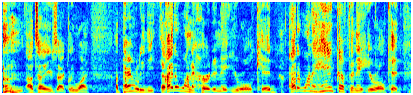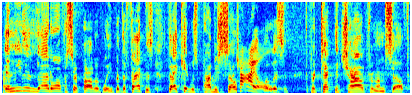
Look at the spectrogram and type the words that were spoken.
I'll tell you exactly why. Apparently, the I don't want to hurt an eight-year-old kid. I don't want to handcuff an eight-year-old kid, right. and neither did that officer probably. But the fact is, that kid was probably so child. Well, listen, to protect the child from himself.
